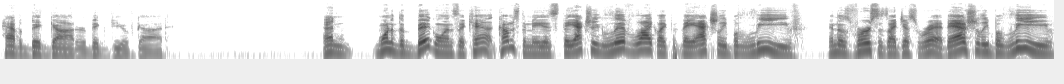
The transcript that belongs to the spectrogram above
have a big God or a big view of God. And one of the big ones that can, comes to me is they actually live like like they actually believe in those verses I just read. They actually believe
